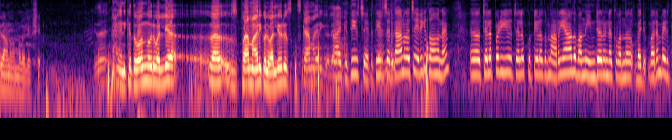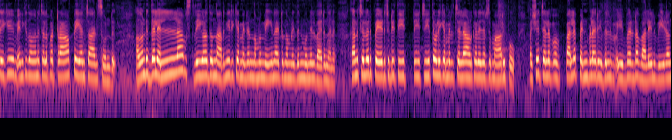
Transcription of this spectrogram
ഇതാണ് നമ്മളെ ലക്ഷ്യം. ഇത് എനിക്ക് തോന്നുന്ന ഒരു വലിയ സ്പാം ആയിരിക്കുമല്ലോ. വലിയൊരു സ്കാം ആയിരിക്കും അല്ലേ ആയിരിക്കും. തീർച്ചയായിട്ടും തീർച്ചയായിട്ടും. കാരണം എന്ന് വെച്ചാൽ എനിക്ക് തോന്നണേ ചിലപ്പോൾ ഈ ചില കുട്ടികളൊക്കെ ഒന്നും അറിയാതെ വന്ന് ഇന്റർവ്യൂവിനൊക്കെ വന്ന് വരും. വരുമ്പോഴത്തേക്ക് എനിക്ക് തോന്നുന്നത് ചിലപ്പോൾ ട്രാപ്പ് ചെയ്യാൻ ചാൻസ് ഉണ്ട്. അതുകൊണ്ട് ഇതിൽ എല്ലാ സ്ത്രീകളും ഇതൊന്നും അറിഞ്ഞിരിക്കാൻ വേണ്ടിയാണ് നമ്മൾ മെയിനായിട്ട് നമ്മൾ ഇതിന് മുന്നിൽ വരുന്നത്. കാരണം ചിലർ പേടിച്ചിട്ട് തീ തീ ചീത്ത വിളിക്കാൻ പറ്റും ചില ആൾക്കാർ വിചാരിച്ച് മാറിപ്പോവും. പക്ഷേ ചില പല പെൺപിള്ളേർ ഇതിൽ ഇവരുടെ വലയിൽ വീഴാൻ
